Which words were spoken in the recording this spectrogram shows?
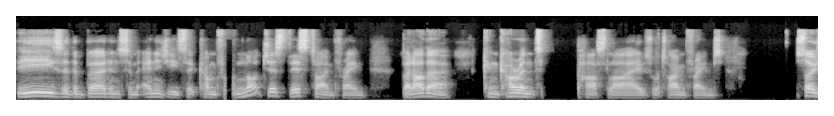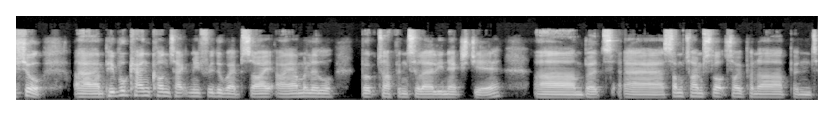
These are the burdensome energies that come from not just this time frame, but other concurrent past lives or time frames so sure um, people can contact me through the website. I am a little booked up until early next year um, but uh, sometimes slots open up and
